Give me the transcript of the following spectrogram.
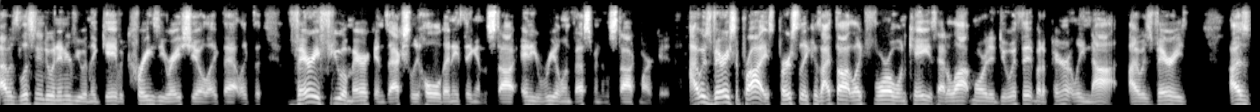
I was listening to an interview and they gave a crazy ratio like that. Like the very few Americans actually hold anything in the stock, any real investment in the stock market. I was very surprised personally because I thought like 401ks had a lot more to do with it, but apparently not. I was very, I was,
